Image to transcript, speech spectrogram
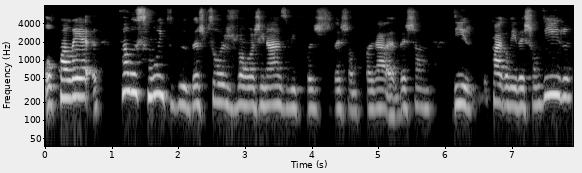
Ou qual é, fala-se muito de, das pessoas vão ao ginásio e depois deixam de pagar, deixam de ir pagam e deixam de ir,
